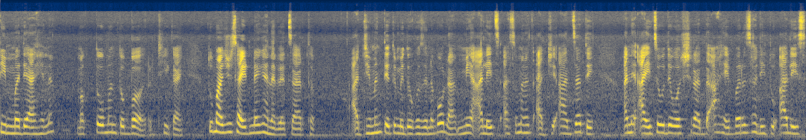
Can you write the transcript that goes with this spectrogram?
टीममध्ये आहे ना. मग तो म्हणतो बरं ठीक आहे. तू माझी साईड नाही घेणार याचा अर्थ. आजी म्हणते तुम्ही दोघंजणं बोला मी आलेच असं म्हणत आजी आज जाते. आणि आईचं उद्या श्राद्ध आहे बरं झाली तू आलीस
